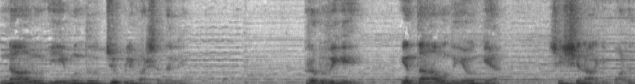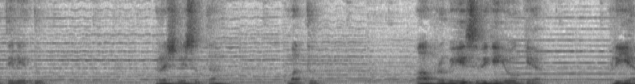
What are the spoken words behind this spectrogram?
ನಾನು ಈ ಒಂದು ಜೂಬ್ಲಿ ವರ್ಷದಲ್ಲಿ ಪ್ರಭುವಿಗೆ ಎಂತಹ ಒಂದು ಯೋಗ್ಯ ಶಿಷ್ಯನಾಗಿ ಬಾಳುತ್ತೇನೆ ಎಂದು ಪ್ರಶ್ನಿಸುತ್ತಾ ಮತ್ತು ಆ ಪ್ರಭು ಯೇಸುವಿಗೆ ಯೋಗ್ಯ, ಪ್ರಿಯ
